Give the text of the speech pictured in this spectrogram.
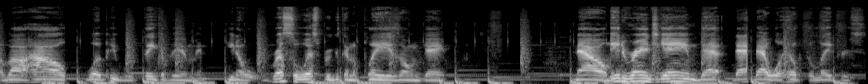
about how what people think of him. And you know, Russell Westbrook is going to play his own game. Now, mid-range game that that that will help the Lakers.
